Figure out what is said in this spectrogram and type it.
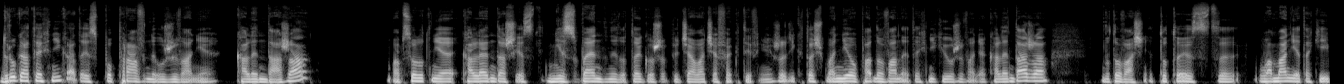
Druga technika to jest poprawne używanie kalendarza. Absolutnie kalendarz jest niezbędny do tego, żeby działać efektywnie. Jeżeli ktoś ma nieopanowane techniki używania kalendarza, no to właśnie, to, to jest e, łamanie takiej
